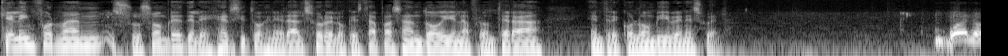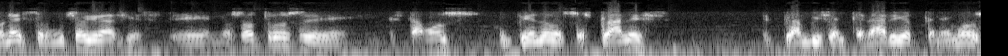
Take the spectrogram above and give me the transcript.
¿Qué le informan sus hombres del ejército general sobre lo que está pasando hoy en la frontera entre Colombia y Venezuela? Bueno, Néstor, muchas gracias. Eh, nosotros eh, estamos cumpliendo nuestros planes. El plan bicentenario tenemos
